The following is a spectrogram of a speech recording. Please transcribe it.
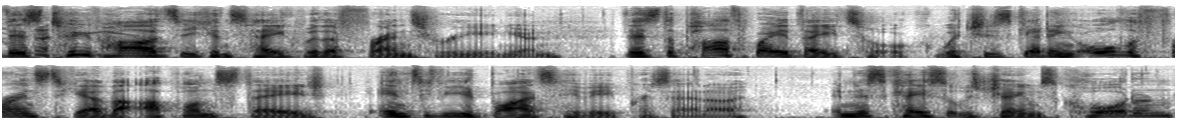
There's two paths you can take with a Friends reunion. There's the pathway they took, which is getting all the friends together up on stage, interviewed by a TV presenter. In this case, it was James Corden.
